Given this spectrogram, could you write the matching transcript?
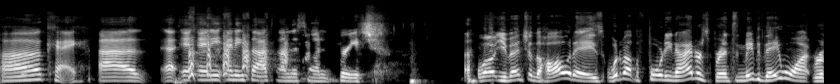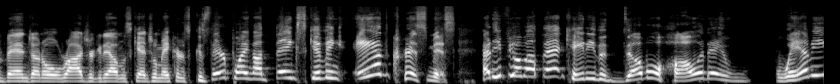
Okay. Uh, any any thoughts on this one, Breech? well, you mentioned the holidays. What about the 49ers, Brinson? Maybe they want revenge on old Roger Goodell and the schedule makers because they're playing on Thanksgiving and Christmas. How do you feel about that, Katie? The double holiday whammy?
